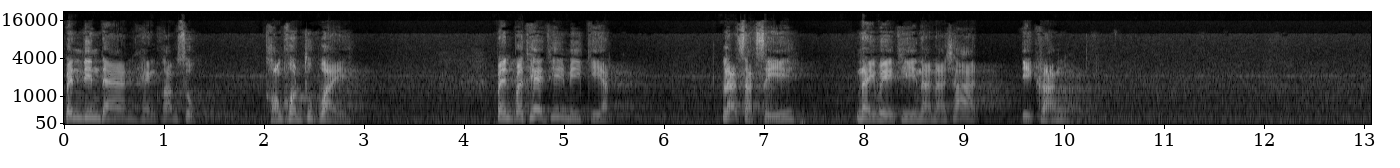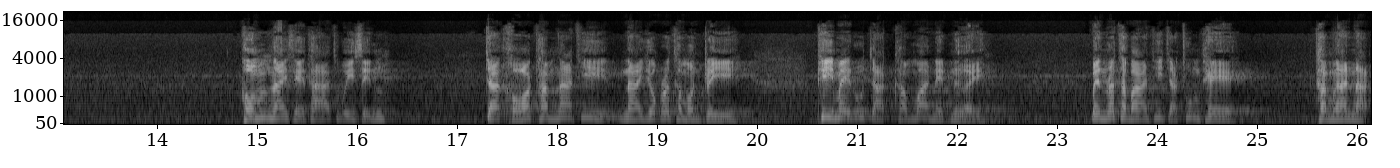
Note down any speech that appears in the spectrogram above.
เป็นดินแดนแห่งความสุข ของคนทุกวัย เป็นประเทศที่มีเกียรติ และศักดิ์ศรีในเวทีนานาชาติอีกครั้ง ผมนายเศรษฐาทวีสิน จะขอทำหน้าที่นายกรัฐมนตรีที่ไม่รู้จักคำว่าเหน็ดเหนื่อย เป็นรัฐบาลที่จะทุ่มเททำงานหนัก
